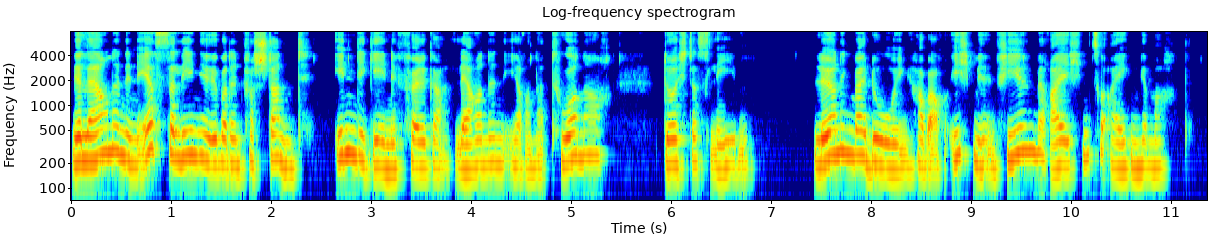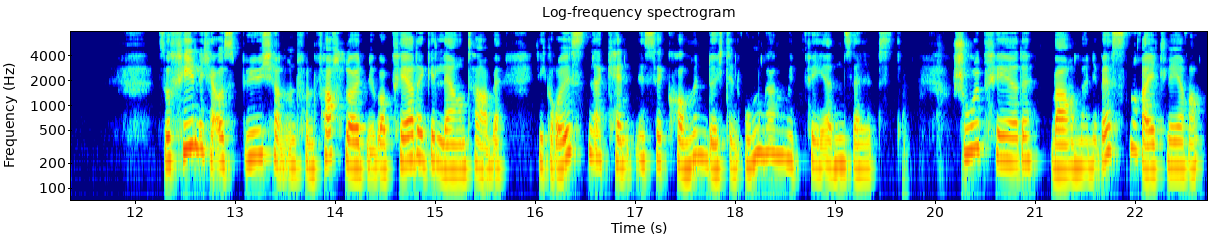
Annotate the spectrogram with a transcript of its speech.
Wir lernen in erster Linie über den Verstand. Indigene Völker lernen ihrer Natur nach durch das Leben. Learning by Doing habe auch ich mir in vielen Bereichen zu eigen gemacht. So viel ich aus Büchern und von Fachleuten über Pferde gelernt habe, die größten Erkenntnisse kommen durch den Umgang mit Pferden selbst. Schulpferde waren meine besten Reitlehrer,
